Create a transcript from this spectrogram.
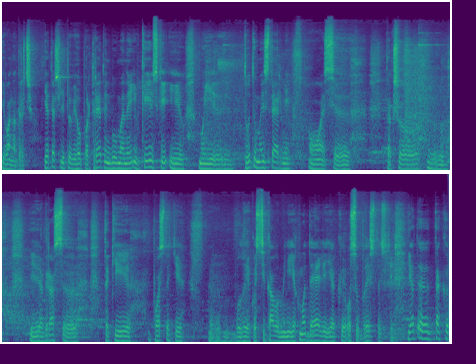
Івана Драча. Я теж ліпив його портрет. Він був у мене і в Київській, і в моїй е, тут у майстерні. Ось так що якраз такі постаті е, були якось цікаво мені як моделі, як особистості. Я е, так е,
